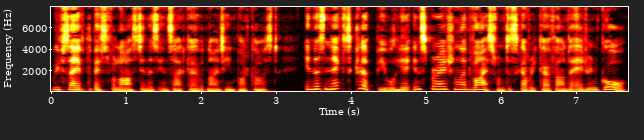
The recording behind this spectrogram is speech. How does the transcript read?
We've saved the best for last in this Inside COVID 19 podcast. In this next clip, you will hear inspirational advice from Discovery co founder Adrian Gore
